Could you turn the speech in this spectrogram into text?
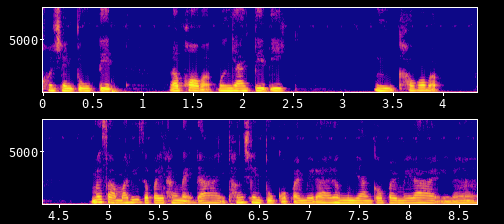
คนเชียงตุงติด แล้วพอแบบเมืองยางติดอีก อืมเขาก็แบบ ไม่สามารถที่จะไปทางไหนได้ ทั้งเชียงตุงก็ไปไม่ได้ทั้งเมืองยางก็ไปไม่ได้นะฮะ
